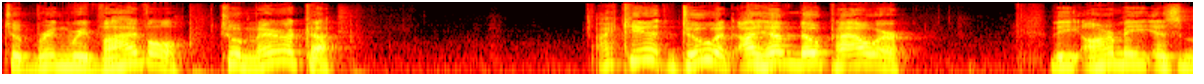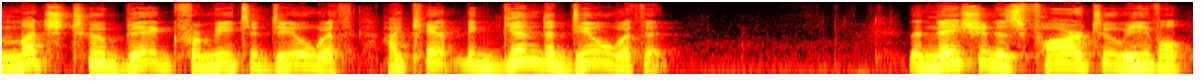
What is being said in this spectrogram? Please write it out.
to bring revival to America. I can't do it. I have no power. The army is much too big for me to deal with. I can't begin to deal with it. The nation is far too evil.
